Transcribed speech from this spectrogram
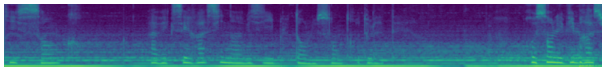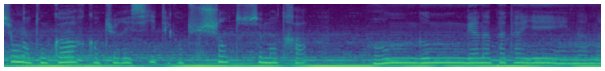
qui s'ancrent avec ses racines invisibles dans le centre de la terre. Ressens les vibrations dans ton corps quand tu récites et quand tu chantes ce mantra. Om Gum Ganapataye Nama.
